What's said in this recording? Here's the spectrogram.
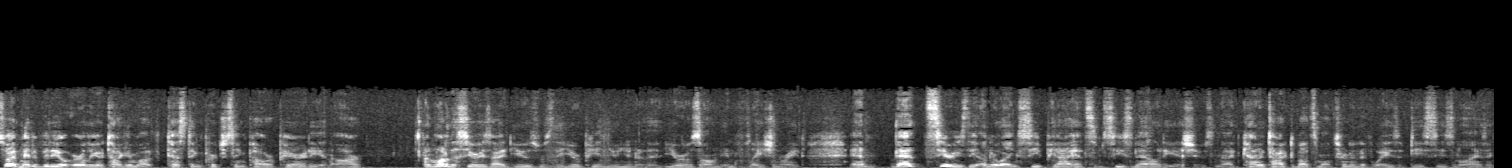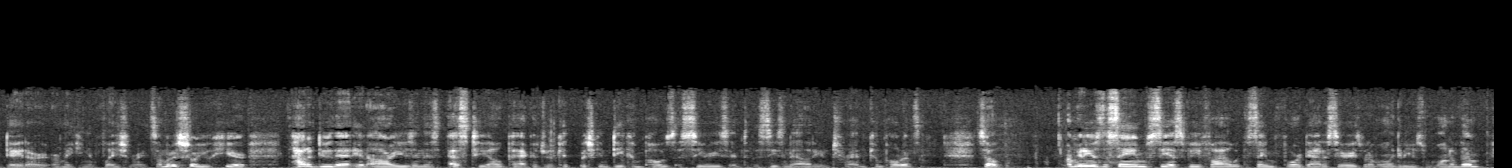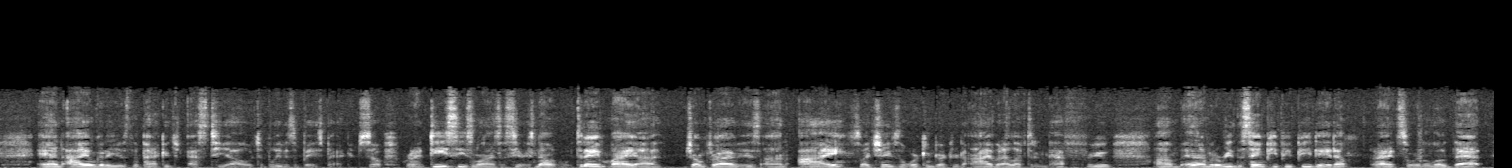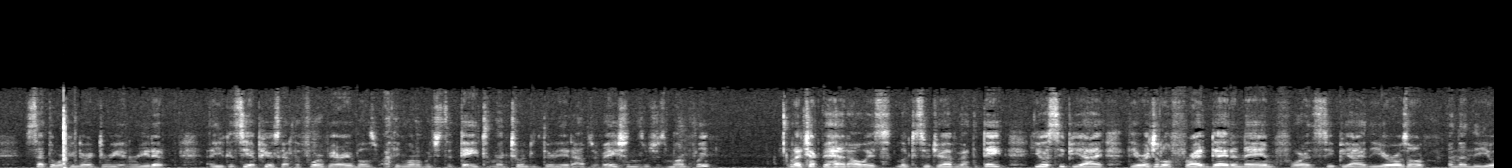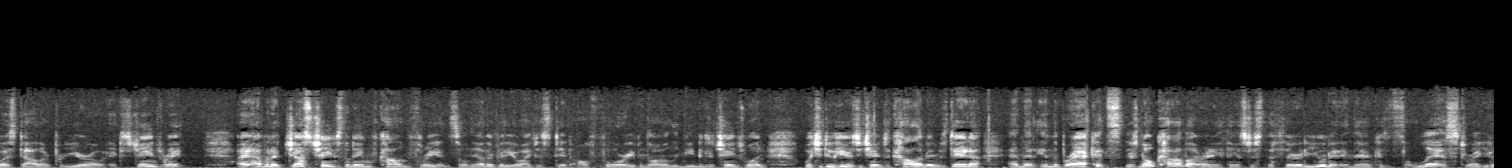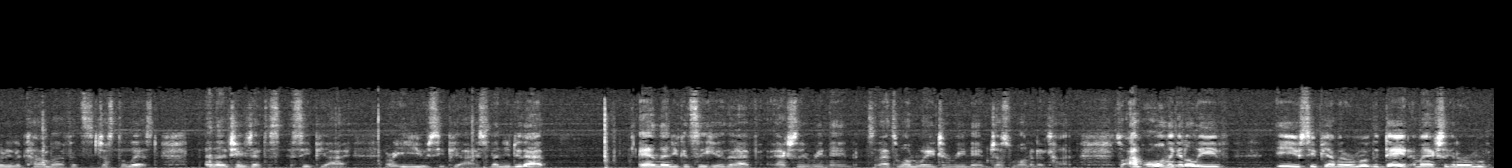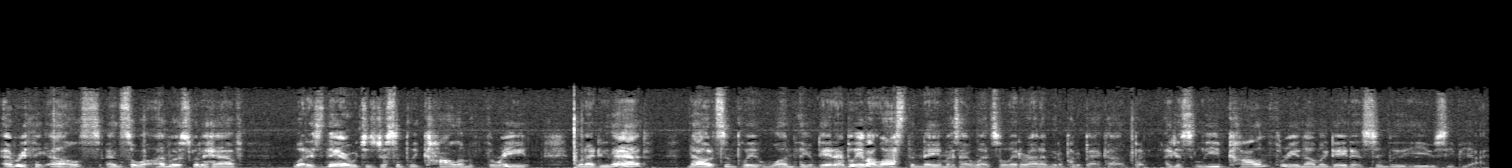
So I made a video earlier talking about testing purchasing power parity in R. And one of the series I'd used was the European Union or the Eurozone inflation rate. And that series, the underlying CPI, had some seasonality issues. And I'd kind of talked about some alternative ways of deseasonalizing data or, or making inflation rates. So I'm going to show you here how to do that in R using this STL package, which can, which can decompose a series into the seasonality and trend components. So I'm going to use the same CSV file with the same four data series, but I'm only going to use one of them. And I am going to use the package STL, which I believe is a base package. So we're going to deseasonalize the series. Now, today my uh, jump drive is on I, so I changed the working directory to I, but I left it in F for you. Um, and I'm going to read the same PPP data. All right, so we're going to load that, set the working directory, and read it. And you can see up here it's got the four variables, I think one of which is the date, and then 238 observations, which is monthly. When I check the head, always look to see what you have. I've got the date, US CPI, the original FRED data name for the CPI the Eurozone, and then the US dollar per euro exchange rate. I, am going to just change the name of column 3, and so in the other video I just did all four, even though I only needed to change one. What you do here is you change the column name as data, and then in the brackets, there's no comma or anything, it's just the third unit in there because it's a list, right? You don't need a comma if it's just a list. And then change that to CPI, or EU CPI. So then you do that, and then you can see here that I've actually renamed it. So that's one way to rename just one at a time. So I'm only going to leave EUCP. I'm going to remove the date. I'm actually going to remove everything else. And so I'm just going to have what is there, which is just simply column 3. When I do that, now it's simply one thing of data. I believe I lost the name as I went, so later on I'm going to put it back on. But I just leave column 3, and now my data is simply the EU CPI.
